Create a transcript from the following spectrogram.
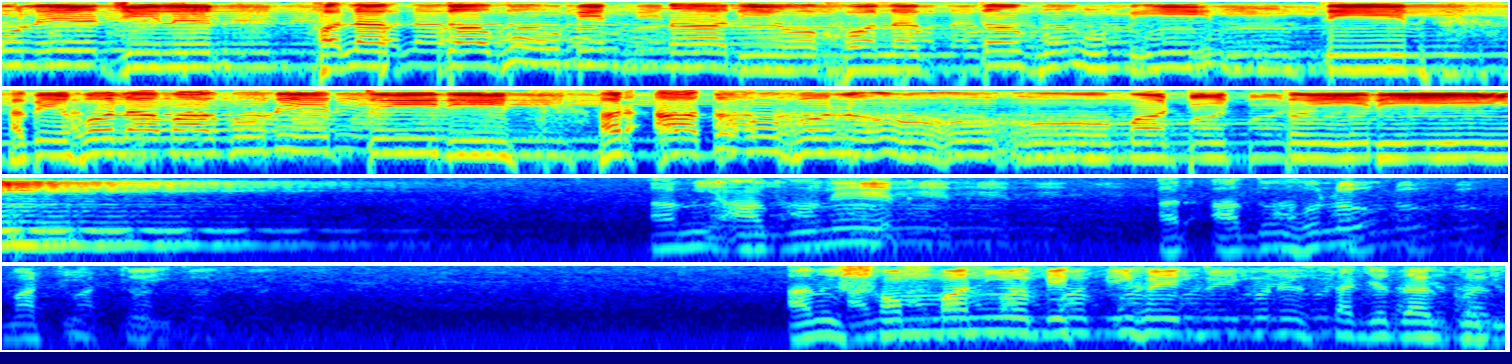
বলেছিলেন, খলাকতাহু মিন নারি ও খলাকতাহু মিন তিন। আমি হলাম আগুনের তৈরি, আর আদম হলো মাটির তৈরি আমি আগুনের আর হলো মাটির তৈরি। আমি সম্মানীয় ব্যক্তি হয়ে কি করে সাজেদা করি?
